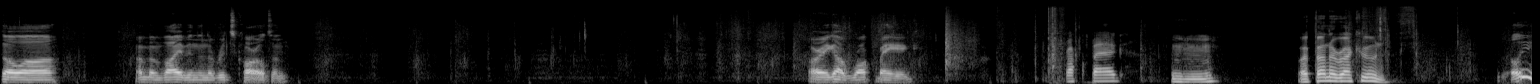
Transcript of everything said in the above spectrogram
So, uh, I've been vibing in the Ritz Carlton. Alright, got rock bag. Rock bag. Mm-hmm. I found a raccoon. Really?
